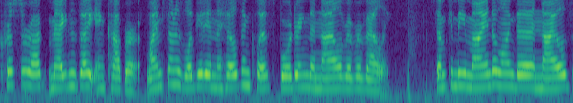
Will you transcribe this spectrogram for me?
crystal rock, magnesite, and copper. Limestone is located in the hills and cliffs bordering the Nile River Valley. Some can be mined along the Nile's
